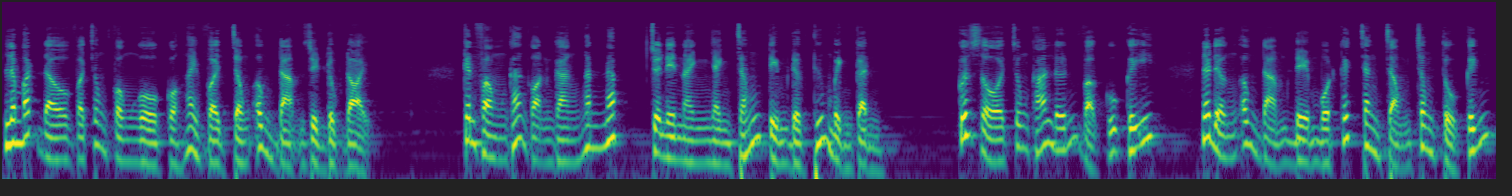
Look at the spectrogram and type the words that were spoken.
Lâm bắt đầu vào trong phòng ngủ của hai vợ chồng ông Đạm rồi lục đòi. Căn phòng khá gọn gàng ngăn nắp cho nên anh nhanh chóng tìm được thứ mình cần. Cuốn sổ trông khá lớn và cũ kỹ, nó được ông Đạm để một cách trang trọng trong tủ kính.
